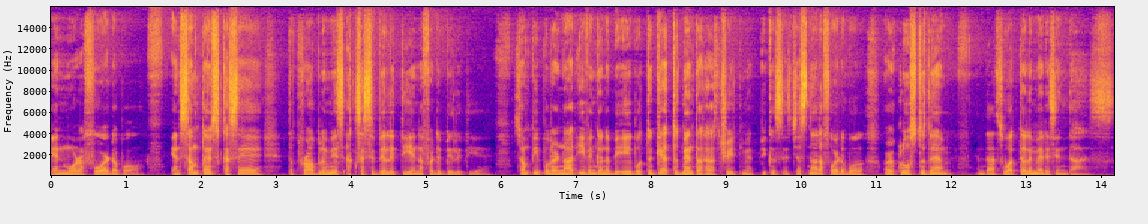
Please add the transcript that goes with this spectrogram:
and more affordable. And sometimes kasi the problem is accessibility and affordability. eh. Some people are not even going to be able to get to mental health treatment because it's just not affordable or close to them. And that's what telemedicine does.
